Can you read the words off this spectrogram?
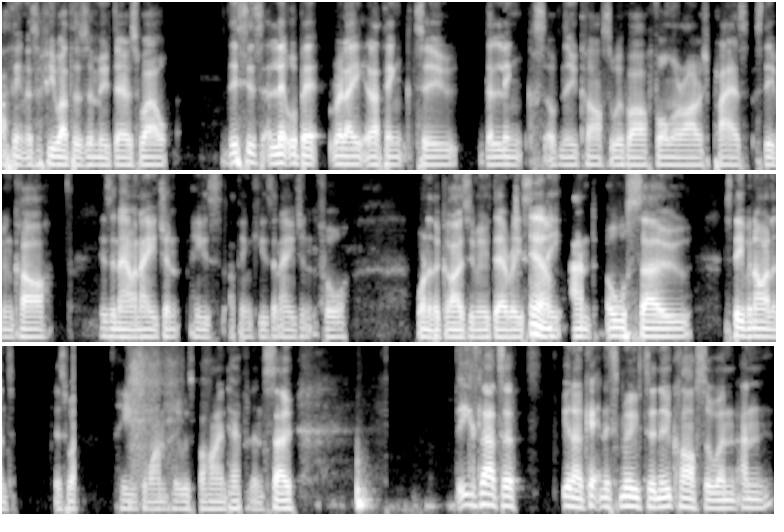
I think there's a few others have moved there as well. This is a little bit related, I think, to the links of Newcastle with our former Irish players. Stephen Carr is now an agent. He's, I think, he's an agent for one of the guys who moved there recently, and also Stephen Ireland as well. He's the one who was behind Heffernan. So these lads are, you know, getting this move to Newcastle, and and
